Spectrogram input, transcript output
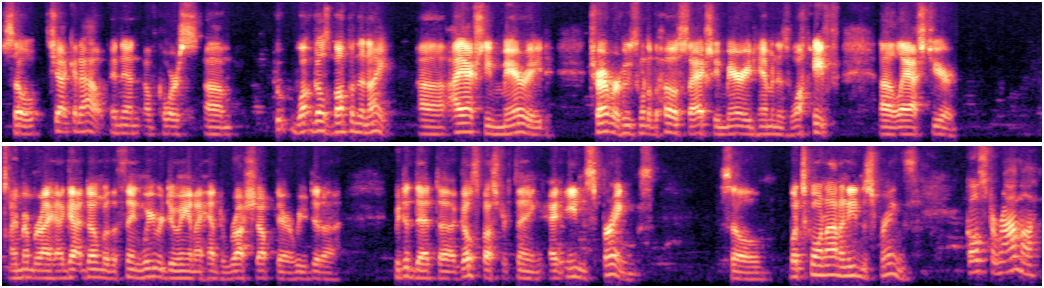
So check it out. And then, of course, um, what goes bump in the night? Uh, I actually married Trevor, who's one of the hosts. I actually married him and his wife uh, last year. I remember I, I, got done with the thing we were doing, and I had to rush up there. We did a we did that uh, Ghostbuster thing at Eden Springs. So what's going on in Eden Springs? Ghostorama.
